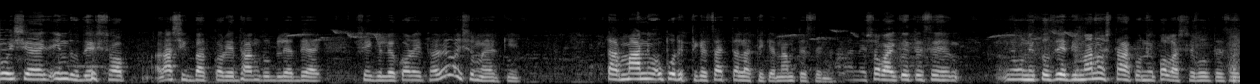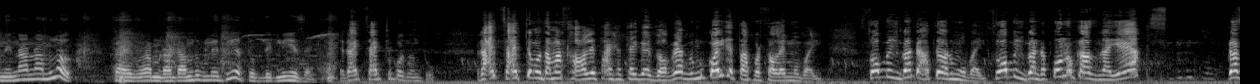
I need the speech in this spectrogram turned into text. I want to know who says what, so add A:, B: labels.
A: বসে হিন্দুদের সব আশীর্বাদ করে, ধান দুবলে দেয়, সেগুলো করে ধরে ওই সময় আর কি। তার মানে উপরের থেকে, চারতলা থেকে নামতেছে না। মানে সবাই কইতেছে, উনি তো যেদি মানুষ, থাক উনি পলাশে বলতেছে, উনি না নামলো, তাই আমরা ধান দুবলে দিয়ে তোদের নিয়ে যাই।
B: রাত চারটে পর্যন্ত। রাত চারটে মধ্যে আমার খাওয়ালে পাশে থেকে ঝগড়া তুমি কই যে তারপর চালাই মোবাইল? চব্বিশ ঘণ্টা হাতে আর মোবাইল। চব্বিশ ঘণ্টা কোনো কাজ নাই, এক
